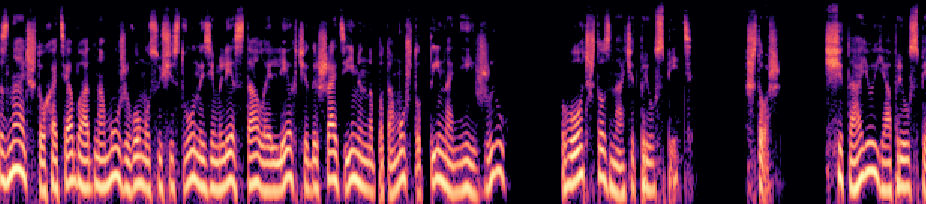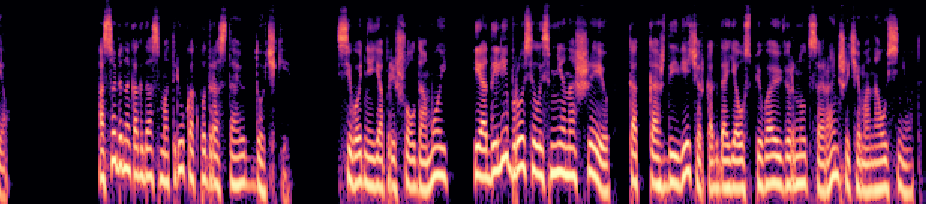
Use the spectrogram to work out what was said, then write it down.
знать, что хотя бы одному живому существу на Земле стало легче дышать именно потому, что ты на ней жил, вот что значит преуспеть. Что ж, считаю, я преуспел. Особенно, когда смотрю, как подрастают дочки. Сегодня я пришел домой, и Адели бросилась мне на шею, как каждый вечер, когда я успеваю вернуться раньше, чем она уснет.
